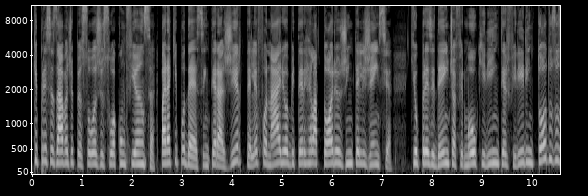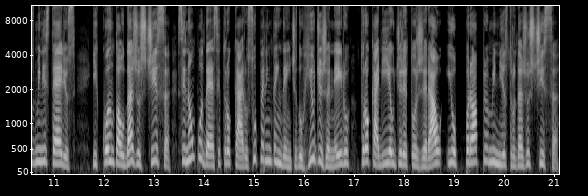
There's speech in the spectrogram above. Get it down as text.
que precisava de pessoas de sua confiança para que pudesse interagir, telefonar e obter relatórios de inteligência. Que o presidente afirmou que iria interferir em todos os ministérios. E quanto ao da Justiça, se não pudesse trocar o superintendente do Rio de Janeiro, trocaria o diretor-geral e o próprio ministro da Justiça.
